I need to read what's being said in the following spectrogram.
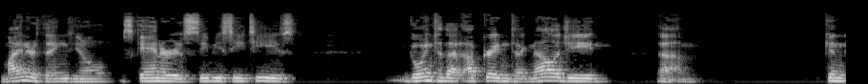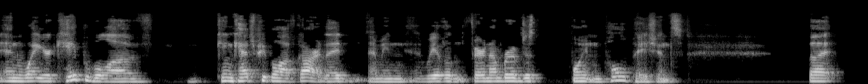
minor things, you know, scanners, CBCTs, going to that upgrade in technology um, can and what you're capable of can catch people off guard. They, I mean, we have a fair number of just point and pull patients, but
